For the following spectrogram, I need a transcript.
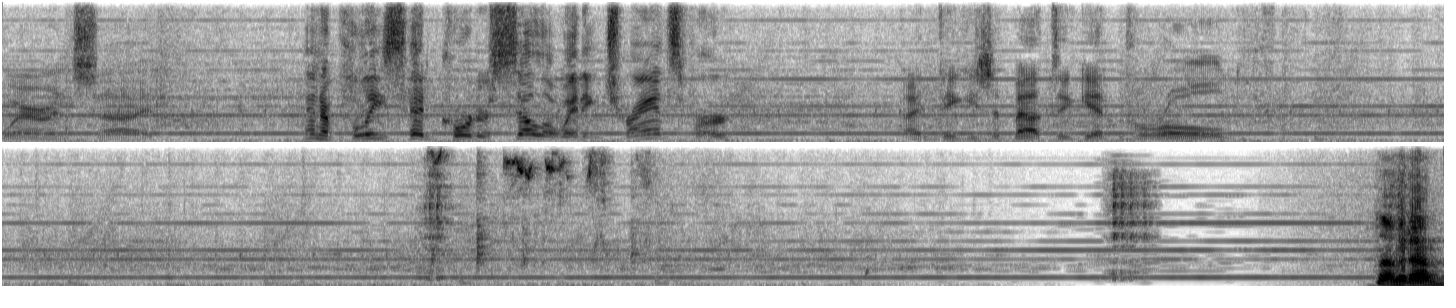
Where inside? In a police headquarters cell awaiting transfer. I think he's about to get paroled. Dobra,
